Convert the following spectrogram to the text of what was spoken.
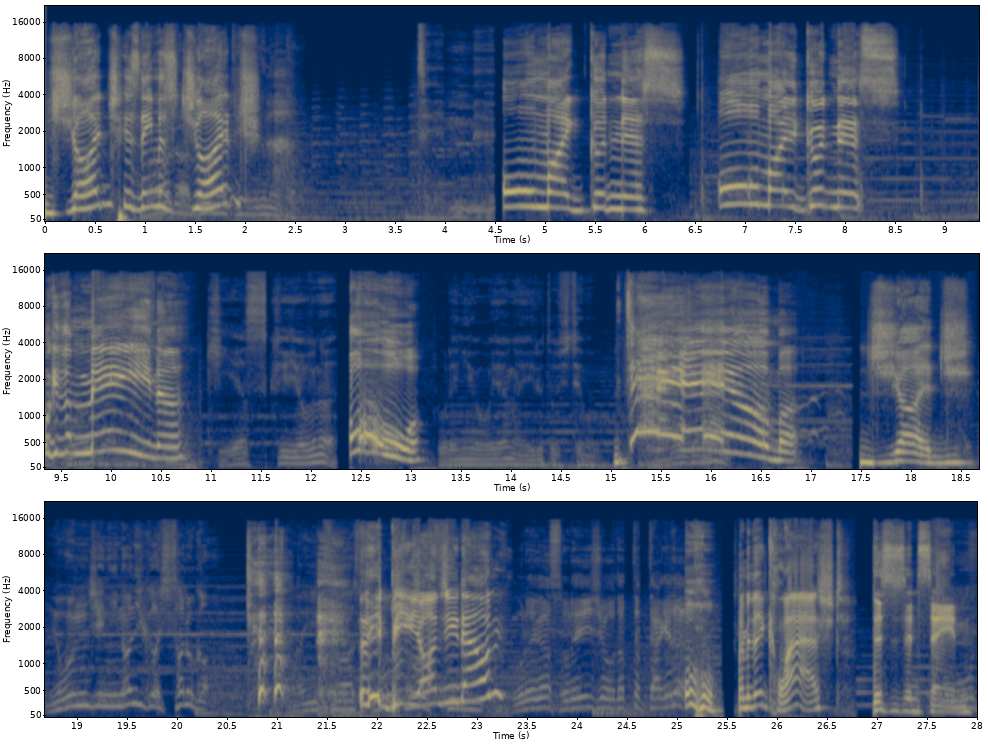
Judge? His name is Judge? Oh my goodness. Oh my goodness. Look at the mane! Oh! Damn! Judge. Did he beat Yonji down? Oh, I mean, they clashed. This is insane.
